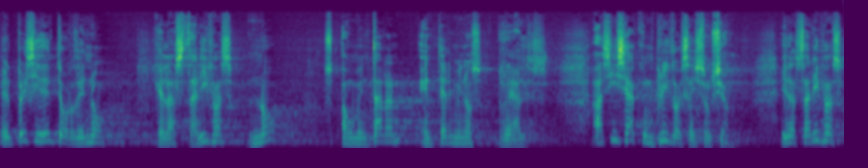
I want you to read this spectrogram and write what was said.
el presidente ordenó que las tarifas no aumentaran en términos reales. Así se ha cumplido esa instrucción. y las tarifas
